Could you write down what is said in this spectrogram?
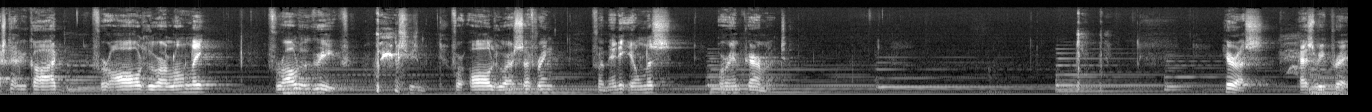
Compassionate God, for all who are lonely, for all who grieve, excuse me, for all who are suffering from any illness or impairment. Hear us as we pray.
